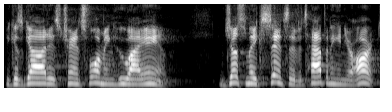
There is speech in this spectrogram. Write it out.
because God is transforming who I am. It just makes sense that if it's happening in your heart,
